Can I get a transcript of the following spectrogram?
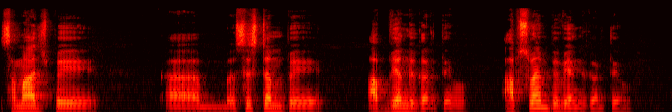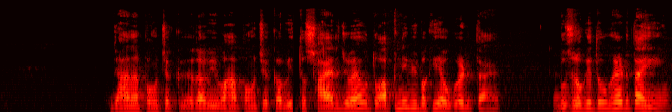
समाज पे अ, सिस्टम पे आप व्यंग करते हो। आप स्वयं पे व्यंग करते हो। जहाँ ना पहुँचे रवि वहाँ पहुँचे कवि तो शायर जो है वो तो अपनी भी बखिया उघेड़ता है। दूसरों की तो उघेड़ता ही है।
